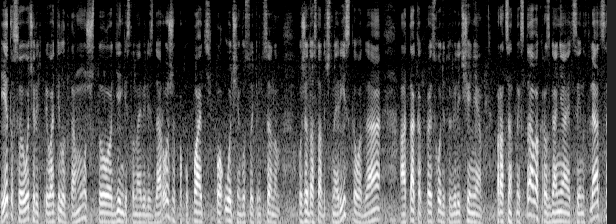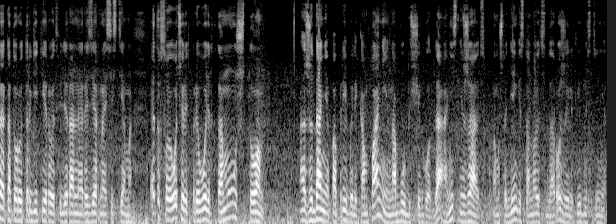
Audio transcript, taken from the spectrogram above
И это, в свою очередь, приводило к тому, что деньги становились дороже, покупать по очень высоким ценам уже достаточно рисково, да, а так как происходит увеличение процентных ставок, разгоняется инфляция, которую таргетирует Федеральная резервная система, это, в свою очередь, приводит к тому, что ожидания по прибыли компании на будущий год, да, они снижаются, потому что деньги становятся дороже и ликвидности нет.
